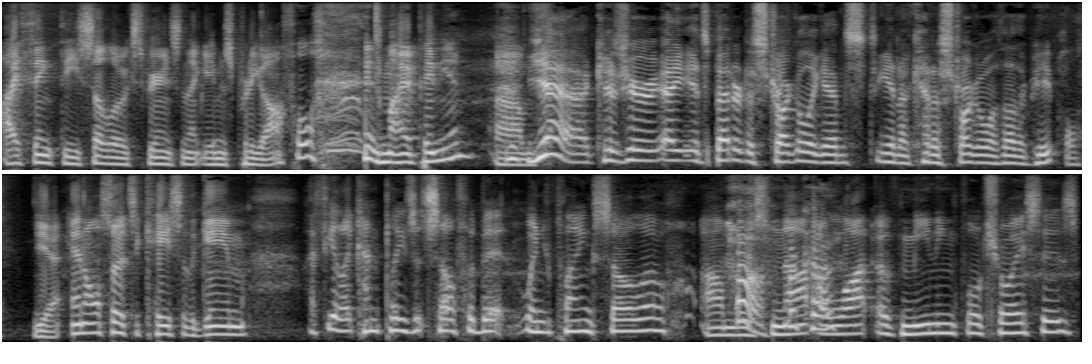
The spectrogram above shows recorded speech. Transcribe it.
I think the solo experience in that game is pretty awful, in my opinion. Um, Yeah, because you're. It's better to struggle against, you know, kind of struggle with other people. yeah, and also it's a case of the game. I feel like kind of plays itself a bit when you're playing solo. Um, there's not a lot of meaningful choices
